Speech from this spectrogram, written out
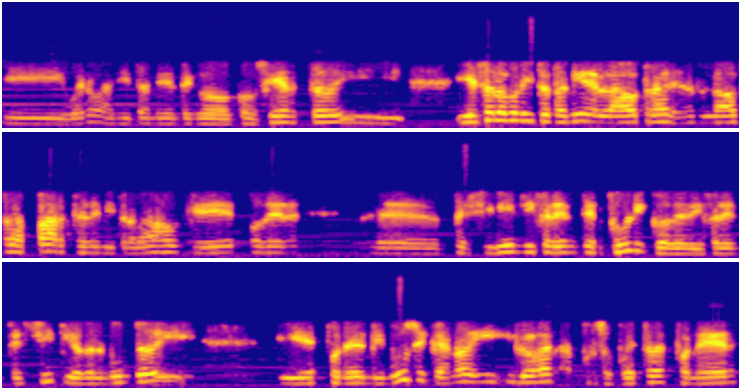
y bueno, allí también tengo conciertos y, y eso es lo bonito también, la otra la otra parte de mi trabajo que es poder eh, percibir diferentes públicos de diferentes sitios del mundo y, y exponer mi música, ¿no? Y, y luego, por supuesto, exponer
